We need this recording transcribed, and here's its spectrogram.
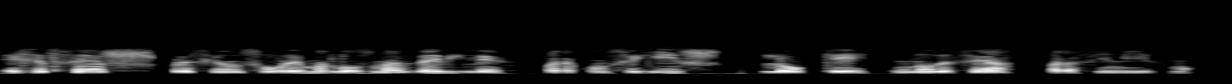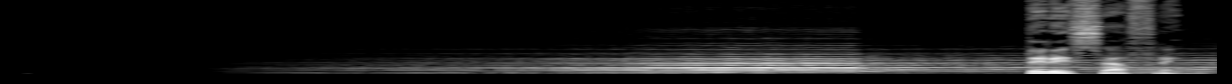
ejercer presión sobre los más débiles para conseguir lo que uno desea para sí mismo. Teresa Frank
